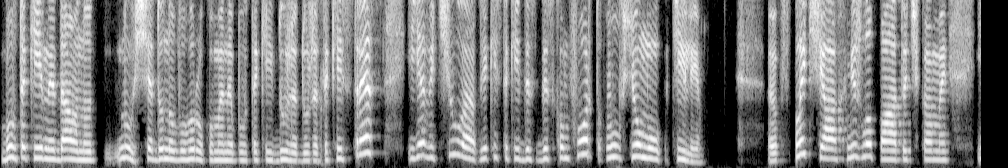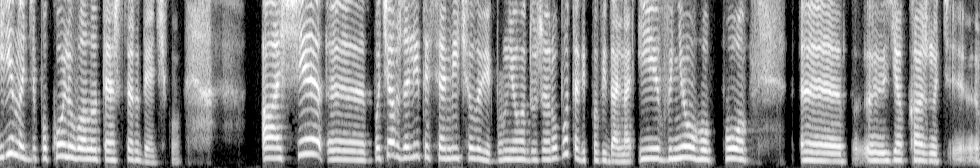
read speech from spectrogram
був такий недавно, ну ще до Нового року, у мене був такий дуже-дуже такий стрес, і я відчула якийсь такий дис- дискомфорт у всьому тілі. Е, В плечах, між лопаточками, і іноді поколювало теж сердечко. А ще е, почав жалітися мій чоловік, бо в нього дуже робота відповідальна, і в нього по, е, е, як кажуть, е,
